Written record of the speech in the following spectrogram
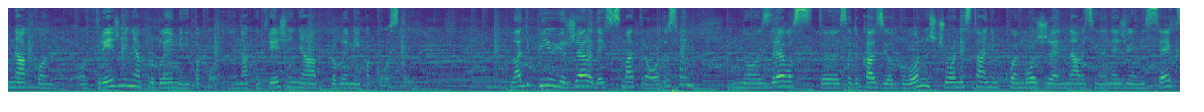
nakon otrežnjenja problemi ipak o- nakon treženja problemi ipak ostaju. Mladi piju jer žele da ih se smatra odraslim, no zrelost e, se dokazuje odgovornošću, a ne stanjem koje može navesti na neželjeni seks,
